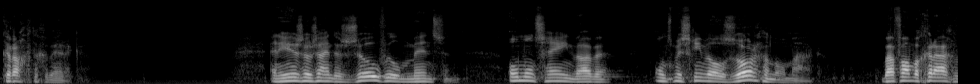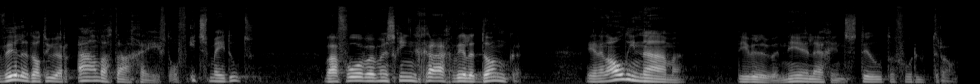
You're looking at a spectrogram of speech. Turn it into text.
krachtig werken. En Heer, zo zijn er zoveel mensen om ons heen waar we ons misschien wel zorgen om maken. Waarvan we graag willen dat u er aandacht aan geeft of iets mee doet. Waarvoor we misschien graag willen danken. Heer, en al die namen, die willen we neerleggen in stilte voor uw troon.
